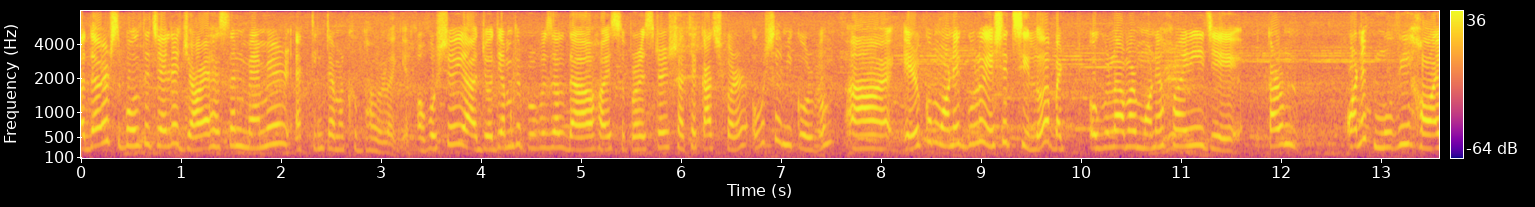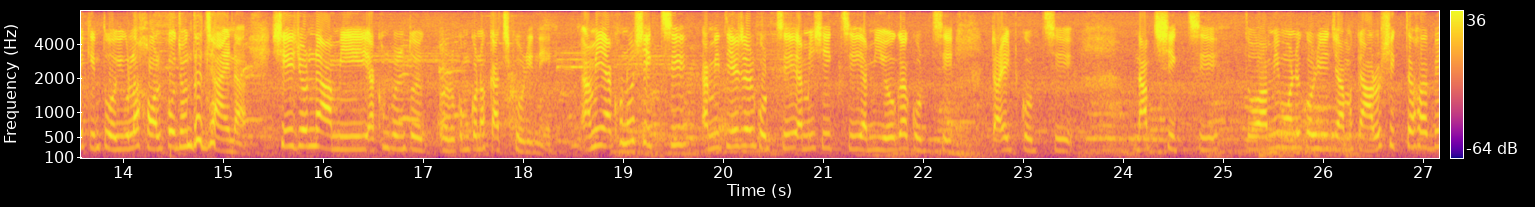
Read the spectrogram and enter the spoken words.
আদার্স বলতে চাইলে জয়া হাসান ম্যামের অ্যাক্টিংটা আমার খুব ভালো লাগে। অবশ্যই যদি আমাকে প্রপোজাল দেওয়া হয় সুপারস্টারের সাথে কাজ করার, অবশ্যই আমি করব। এরকম অনেকগুলো এসেছিল বাট ওগুলো আমার মনে হয়নি যে কারণ অনেক মুভি হয়, কিন্তু ওইগুলো হল পর্যন্ত যায় না। সেই জন্য আমি এখন পর্যন্ত ওরকম কোনো কাজ করিনি। আমি এখনও শিখছি, আমি থিয়েটার করছি, আমি শিখছি, আমি যোগা করছি ডাইট করছি, নাচ শিখছি। তো আমি মনে করি যে আমাকে আরও শিখতে হবে।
